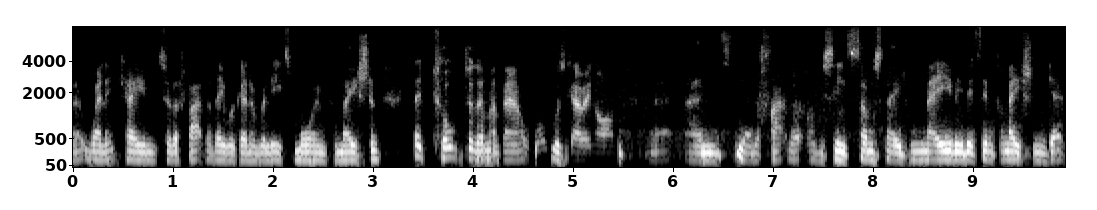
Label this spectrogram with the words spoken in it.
uh, when it came to the fact that they were going to release more information. They talked to them about what was going on uh, and you know, the fact that obviously at some stage maybe this information get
